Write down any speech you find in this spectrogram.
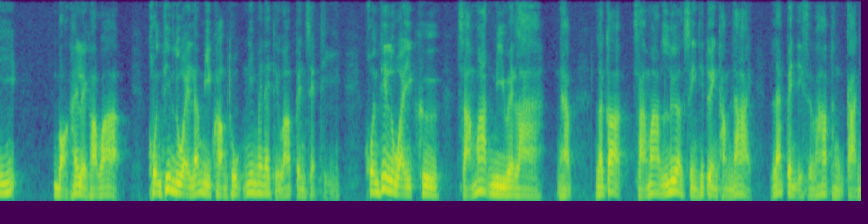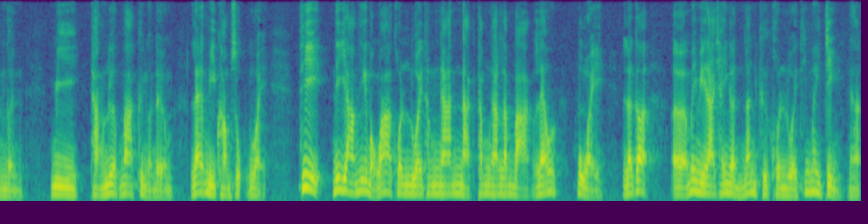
นี้บอกให้เลยครับว่า คนที่รวยแล้วมีความทุกข์นี่ไม่ได้ถือว่าเป็นเศรษฐี คนที่รวยคือสามารถมีเวลานะครับ แล้วก็สามารถเลือกสิ่งที่ตัวเองทำได้ และเป็นอิสรภาพทางการเงิน มีทางเลือกมากขึ้นกว่าเดิม และมีความสุขด้วย ที่นิยามที่บอกว่าคนรวยทำงานหนักทำงานลำบากแล้วป่วย แล้วก็ไม่มีเวลาใช้เงินนั่นคือคนรวยที่ไม่จริงนะฮะ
